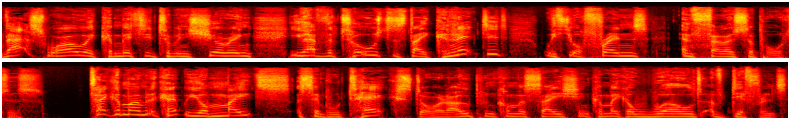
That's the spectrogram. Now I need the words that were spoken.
That's why we're committed to ensuring you have the tools to stay connected with your friends and fellow supporters. Take a moment to connect with your mates. A simple text or an open conversation can make a world of difference.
